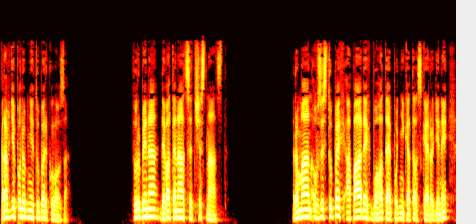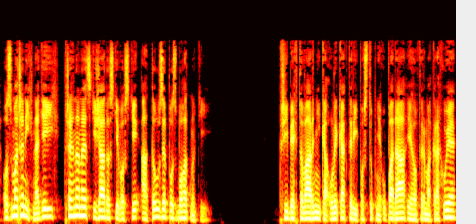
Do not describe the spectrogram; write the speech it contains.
pravděpodobně tuberkulóza. Turbina 1916 Román o vzestupech a pádech bohaté podnikatelské rodiny, o zmařených nadějích, přehnané ctižádostivosti a touze po zbohatnutí. Příběh továrníka Ulika, který postupně upadá, jeho firma krachuje,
